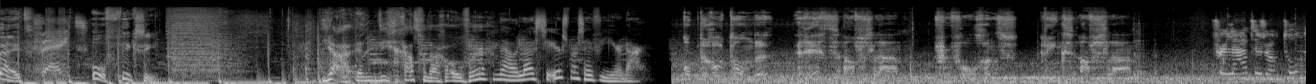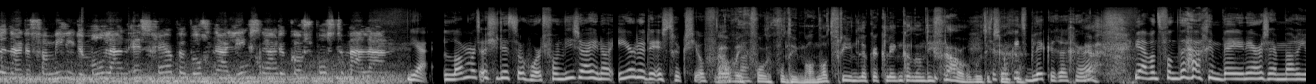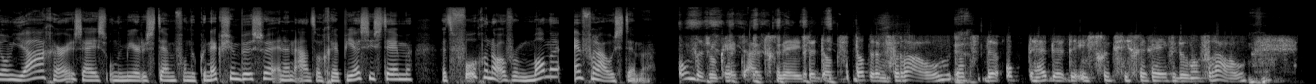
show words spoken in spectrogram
Feit. Feit. Of fictie. Ja, en die gaat vandaag over. Nou, luister eerst maar eens even hiernaar. Op de rotonde rechts afslaan. Vervolgens links afslaan. Verlaat de rotonde naar de familie de Mollaan en scherpe bocht naar links naar de Koos-Postemalaan. Ja, Lammert, als je dit zo hoort, van wie zou je nou eerder de instructie opvolgen? Nou, ik vond, ik vond die man wat vriendelijker klinken dan die vrouw, moet ik Het is ook zeggen. iets blikkeriger. Ja. want vandaag in BNR zijn Marion Jager, zij is onder meer de stem van de Connectionbussen en een aantal GPS-systemen, het volgende over mannen- en vrouwenstemmen. onderzoek heeft uitgewezen dat, dat een vrouw, dat de, op, hè, de, de instructies gegeven door een vrouw,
